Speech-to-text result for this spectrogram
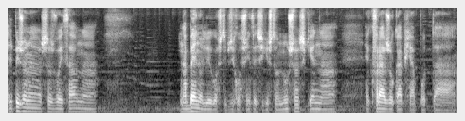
ελπίζω να σας βοηθάω να, να μπαίνω λίγο στην ψυχοσύνθεση και στο νου σας και να εκφράζω κάποια από τα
